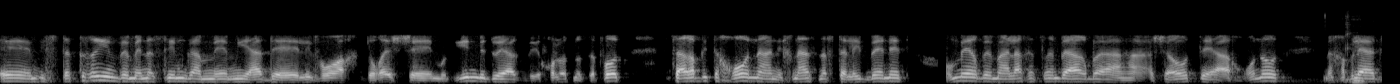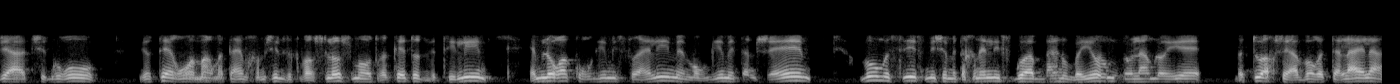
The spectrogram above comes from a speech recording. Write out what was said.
אה, מסתתרים ומנסים גם אה, מיד לברוח. דורש מודיעין מדויק ויכולות נוספות. שר הביטחון הנכנס נפתלי בנט אומר במהלך 24 השעות האחרונות, מחבלי כן. הג'יהאד שיגרו יותר, הוא אמר 250, זה כבר 300 רקטות וטילים. הם לא רק הורגים ישראלים, הם הורגים את אנשיהם. והוא מוסיף, מי שמתכנן לפגוע בנו ביום, לעולם לא יהיה בטוח שיעבור את הלילה.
